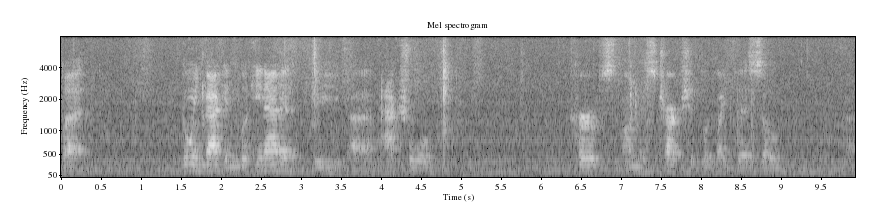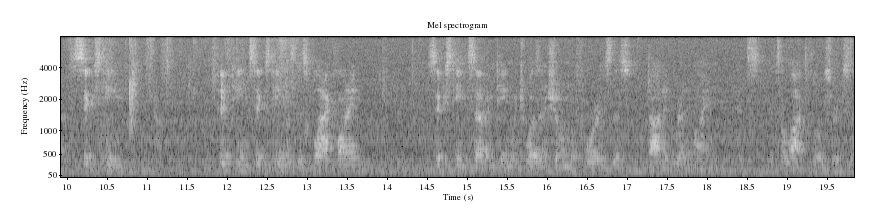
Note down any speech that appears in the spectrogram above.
But going back and looking at it, the uh, actual curves on this chart should look like this. So uh, 16, 15, 16 is this black line. 16, 17, which wasn't shown before, is this dotted red line. It's, it's a lot closer, so.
